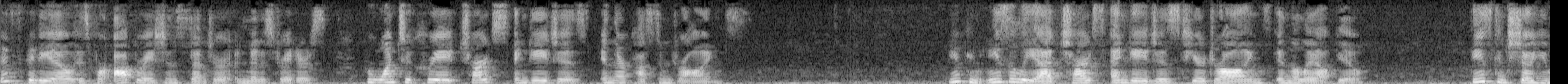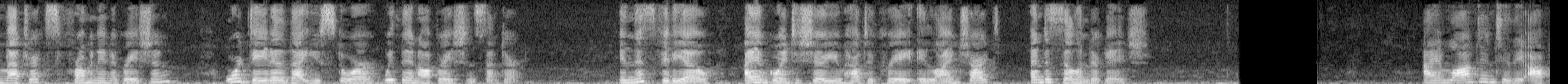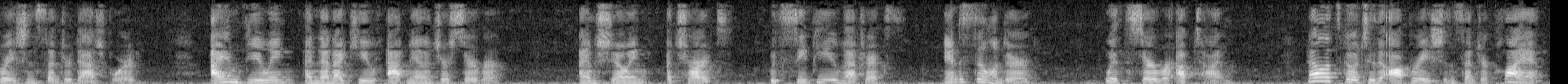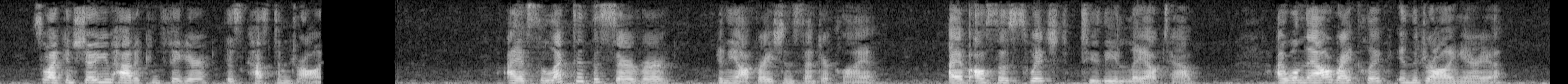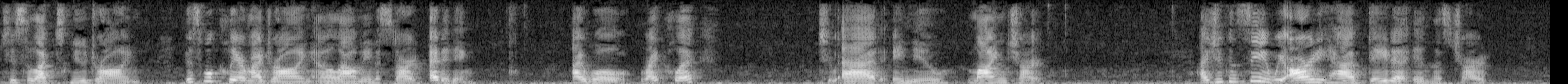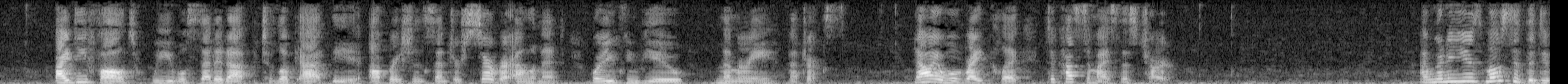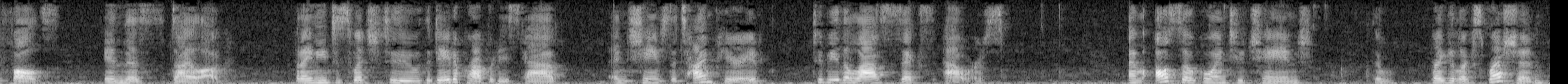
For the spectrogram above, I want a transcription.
This video is for Operations Center administrators who want to create charts and gauges in their custom drawings. You can easily add charts and gauges to your drawings in the layout view. These can show you metrics from an integration or data that you store within Operations Center. In this video, I am going to show you how to create a line chart and a cylinder gauge. I am logged into the Operations Center dashboard. I am viewing a NetIQ App Manager server. I am showing a chart with CPU metrics and a cylinder with server uptime. Now let's go to the Operations Center client so I can show you how to configure this custom drawing. I have selected the server in the Operations Center client. I have also switched to the Layout tab. I will now right-click in the drawing area to select New Drawing. This will clear my drawing and allow me to start editing. I will right-click to add a new line chart. As you can see, we already have data in this chart. By default, we will set it up to look at the Operations Center server element where you can view memory metrics. Now I will right click to customize this chart. I'm going to use most of the defaults in this dialog, but I need to switch to the Data Properties tab and change the time period to be the last six hours. I'm also going to change the regular expression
